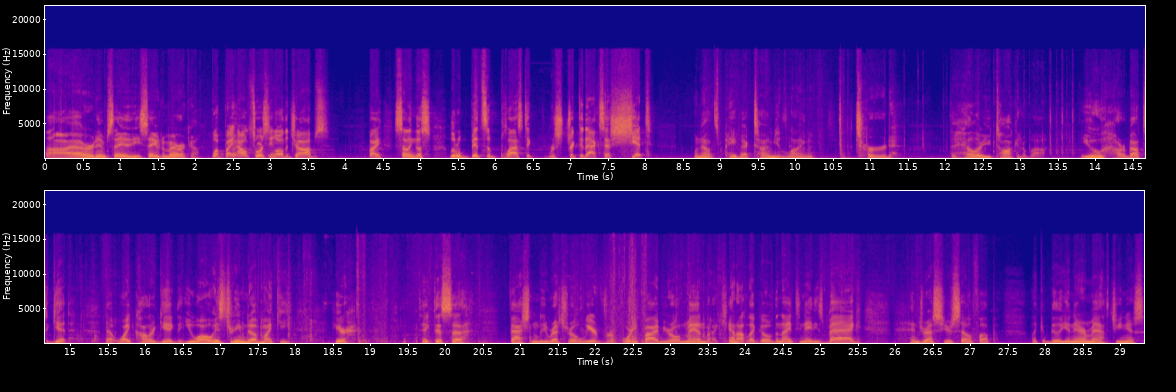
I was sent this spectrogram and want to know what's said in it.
I heard him say that he saved America. What, by outsourcing all the jobs? By selling us little bits of plastic restricted access shit? Well, now it's payback time, you lying turd. The hell are you talking about? You are about to get that white collar gig that you always dreamed of, Mikey. Here, take this uh, fashionably retro weird for a 45 year old man, but I cannot let go of the 1980s bag and dress yourself up like a billionaire math genius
